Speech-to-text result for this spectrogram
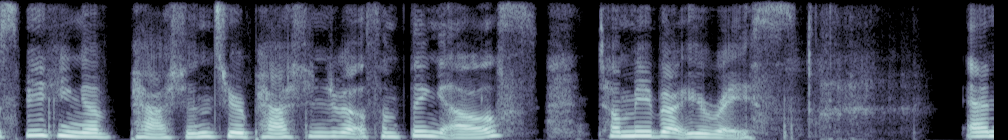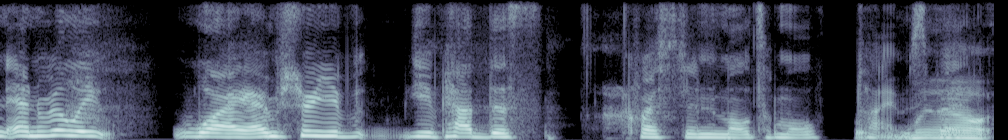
speaking of passions, you're passionate about something else. Tell me about your race. And and really why. I'm sure you've you've had this question multiple times. well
